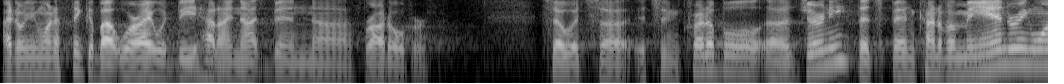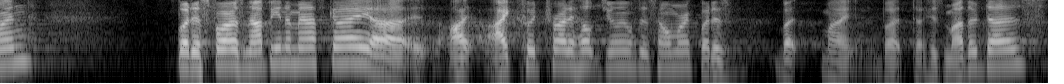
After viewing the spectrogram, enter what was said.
I don't even want to think about where I would be had I not been uh, brought over. So it's, uh, it's an incredible uh, journey that's been kind of a meandering one. But as far as not being a math guy, uh, I, I could try to help Julian with his homework, but his, but my, but, uh, his mother does.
